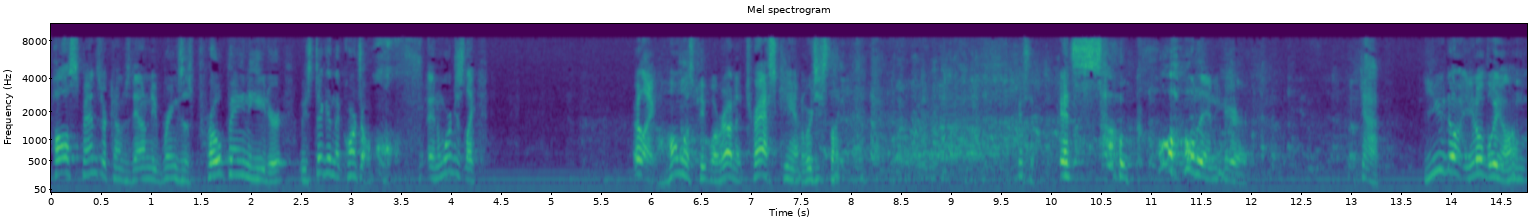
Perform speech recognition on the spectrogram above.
Paul Spencer comes down and he brings his propane heater. We stick it in the corner and we're just like we're like homeless people around a trash can. We're just like it's so cold in here. God, you don't you don't believe them.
